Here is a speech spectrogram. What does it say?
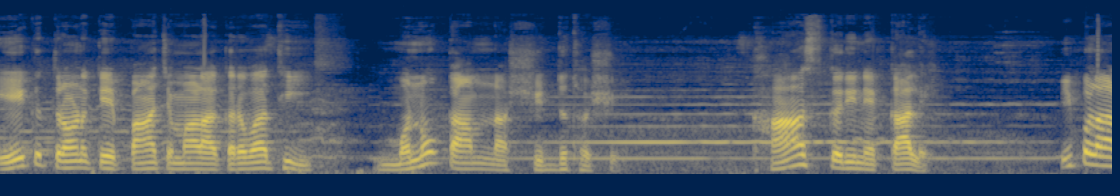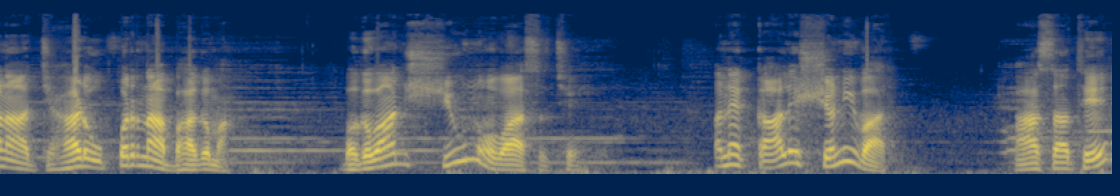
એક, ત્રણ કે પાંચ માળા કરવાથી મનોકામના સિદ્ધ થશે. ખાસ કરીને કાલે પીપળાના ઝાડ ઉપરના ભાગમાં ભગવાન શિવનો વાસ છે. અને કાલે શનિવાર. આ સાથે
